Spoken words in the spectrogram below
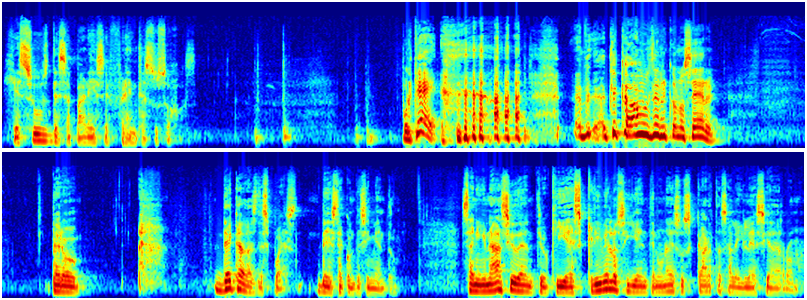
Jesús desaparece frente a sus ojos. ¿Por qué? ¿Qué acabamos de reconocer? Pero décadas después de este acontecimiento, San Ignacio de Antioquía escribe lo siguiente en una de sus cartas a la iglesia de Roma.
